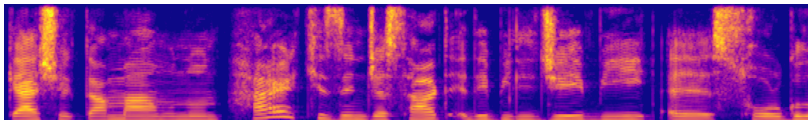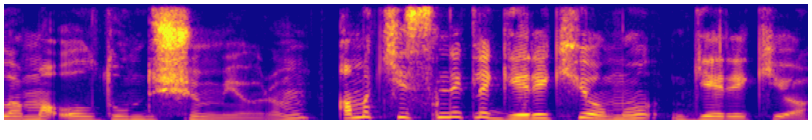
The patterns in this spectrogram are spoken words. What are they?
Gerçekten ben bunun herkesin cesaret edebileceği bir e, sorgulama olduğunu düşünmüyorum. Ama kesinlikle gerekiyor mu? Gerekiyor.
